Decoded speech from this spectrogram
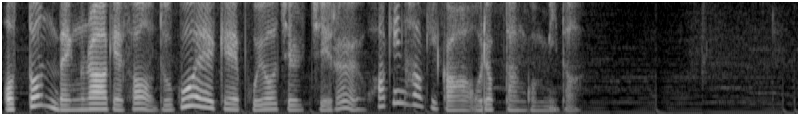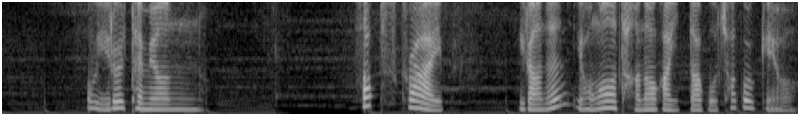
어떤 맥락에서 누구에게 보여질지를 확인하기가 어렵다는 겁니다. 어, 이를테면 subscribe 이라는 영어 단어가 있다고 쳐볼게요.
